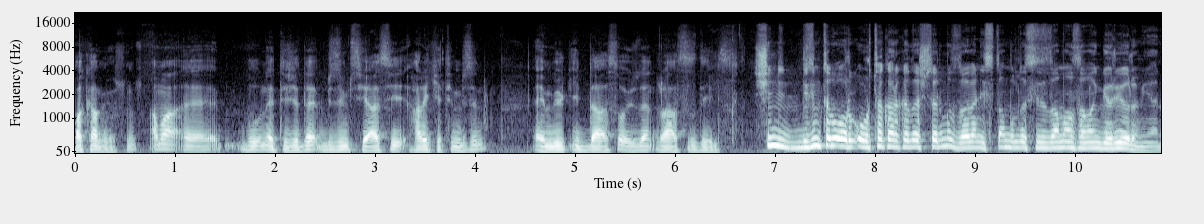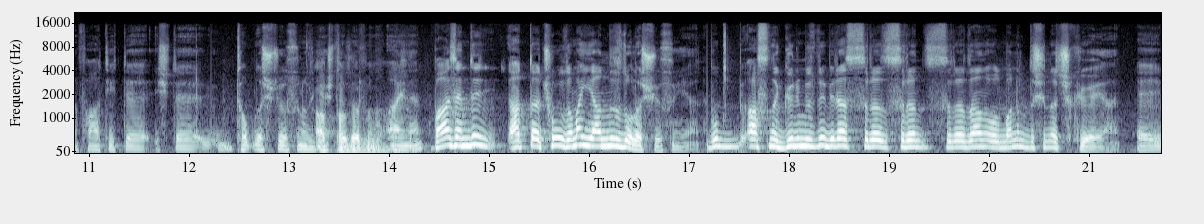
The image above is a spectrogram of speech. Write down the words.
bakamıyorsunuz. Ama e, bu neticede bizim siyasi hareketimizin en büyük iddiası. O yüzden rahatsız değiliz. Şimdi bizim tabii or- ortak arkadaşlarımız var. Ben İstanbul'da sizi zaman zaman görüyorum yani. Fatih'te işte toplaşıyorsunuz gençlerle pazarında. Aynen. Bazen de hatta çoğu zaman yalnız dolaşıyorsun yani. Bu aslında günümüzde biraz sıra, sıra sıradan olmanın dışına çıkıyor yani. Ee,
